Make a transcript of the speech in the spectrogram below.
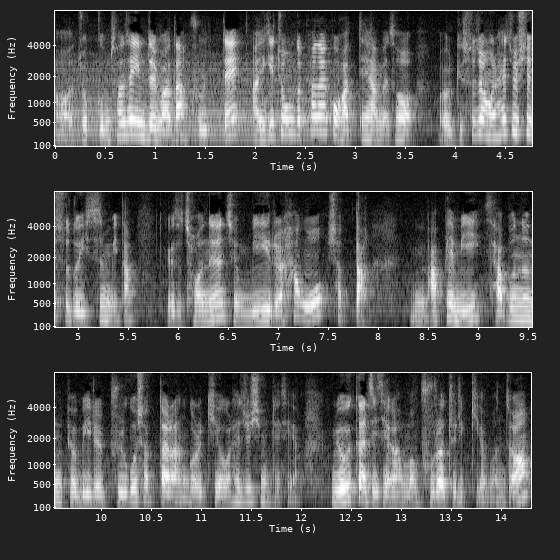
어 조금 선생님들마다 불때아 이게 조금 더 편할 것 같아 하면서 이렇게 수정을 해주실 수도 있습니다. 그래서 저는 지금 미를 하고 쉬었다. 음, 앞에 미 4분음표 미를 불고 쉬었다라는 걸 기억을 해주시면 되세요. 그럼 여기까지 제가 한번 불어 드릴게요 먼저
